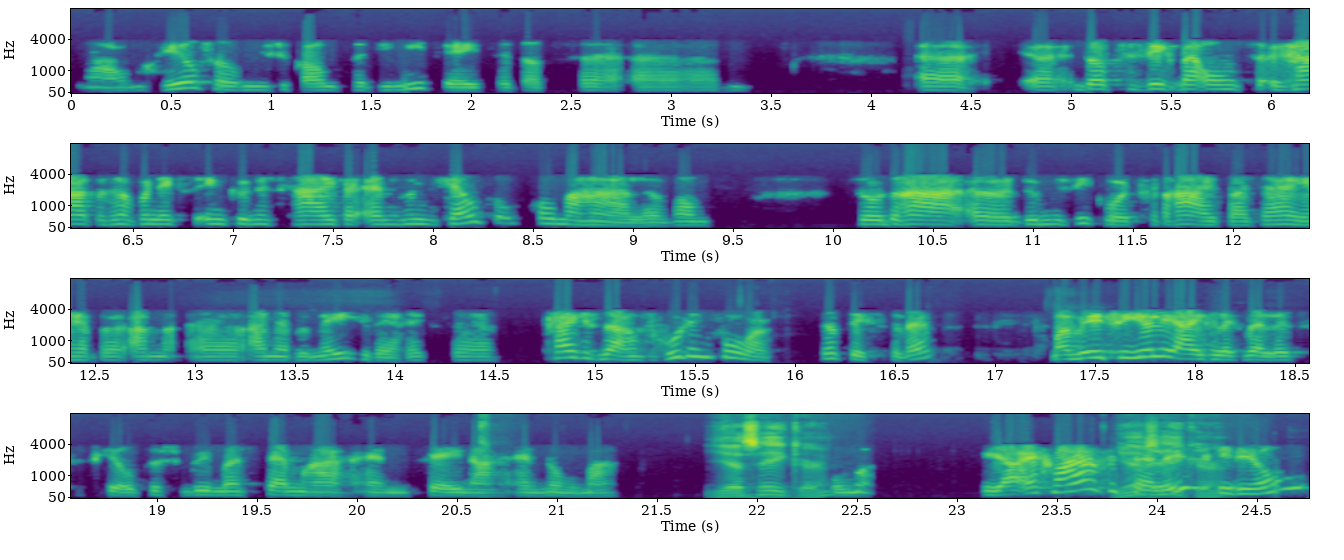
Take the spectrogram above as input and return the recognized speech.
nou, nog heel veel muzikanten die niet weten dat ze, ehm, eh, eh, dat ze zich bij ons gratis en voor niks in kunnen schrijven en hun geld op komen halen. Want zodra eh, de muziek wordt gedraaid waar zij hebben aan, eh, aan hebben meegewerkt, eh, krijgen ze daar een vergoeding voor. Dat is de wet. Maar weten jullie eigenlijk wel het verschil tussen Buma Stemra en Sena en Norma? Jazeker. Ja, echt waar? Vertel eens, Gideon.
